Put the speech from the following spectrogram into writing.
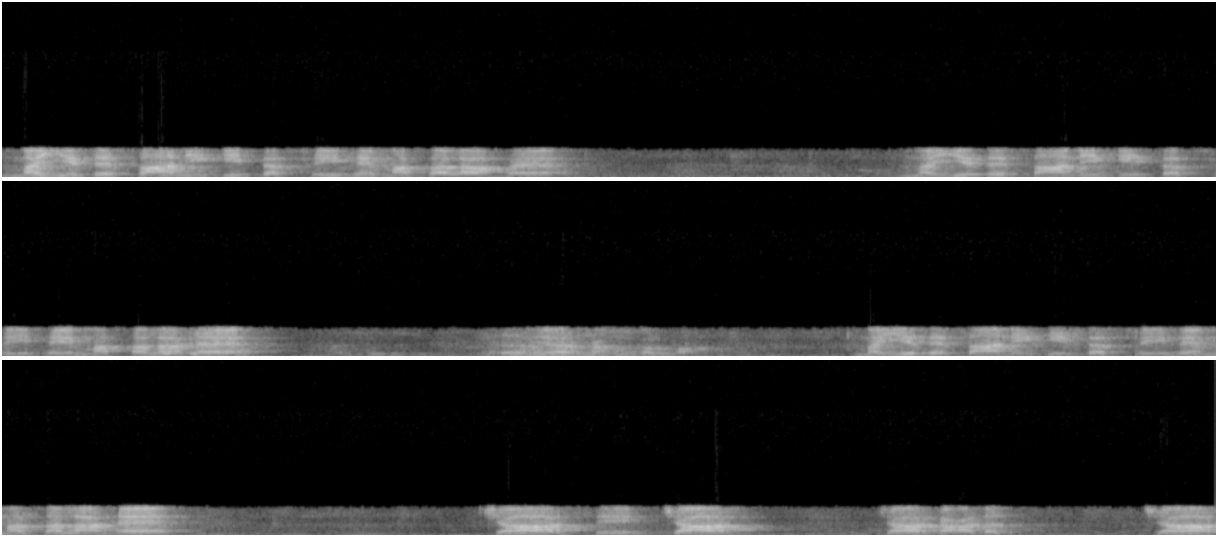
میت ثانی کی تصحیح مسئلہ ہے۔ میت ثانی کی تصحیح مسئلہ ہے۔ جی، اللہ میت ثانی کی تصحیح مسئلہ ہے چار سے چار چار کا عدد، چار۔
